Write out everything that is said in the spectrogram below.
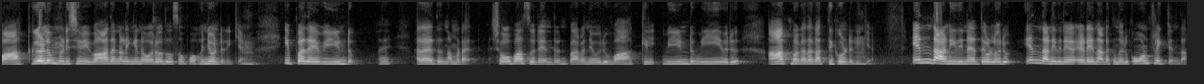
വാക്കുകളും പിടിച്ച് വിവാദങ്ങൾ ഇങ്ങനെ ഓരോ ദിവസവും പൊഹഞ്ഞുകൊണ്ടിരിക്കുകയാണ്. ഇപ്പൊ അതേ വീണ്ടും അതായത് നമ്മുടെ ശോഭാ സുരേന്ദ്രൻ പറഞ്ഞ ഒരു വാക്കിൽ വീണ്ടും ഈ ഒരു ആത്മകഥ കത്തിക്കൊണ്ടിരിക്കുക എന്താണ് ഇതിനകത്തുള്ള ഒരു എന്താണ് ഇതിന് ഇടയിൽ നടക്കുന്ന ഒരു കോൺഫ്ലിക്റ്റ് എന്താ?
